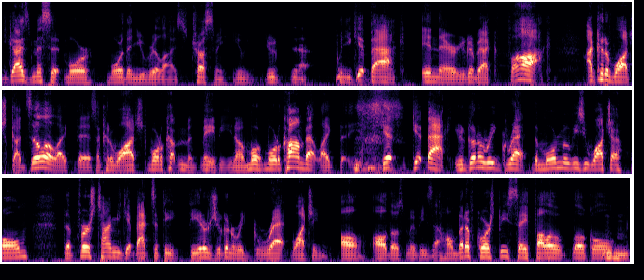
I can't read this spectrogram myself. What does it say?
you guys miss it more more than you realize. Trust me you you Yeah. when you get back in there, you're gonna be like, "Fuck, I could have watched Godzilla like this. I could have watched Mortal Kombat, maybe you know, Mo- Mortal Kombat like this. Get get back. You're gonna regret the more movies you watch at home. The first time you get back to the theaters, you're gonna regret watching all all those movies at home. But of course, be safe. Follow local Mhm.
